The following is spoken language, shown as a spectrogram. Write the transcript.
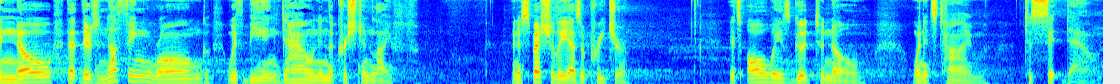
and know that there's nothing wrong with being down in the Christian life. And especially as a preacher, it's always good to know when it's time to sit down.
